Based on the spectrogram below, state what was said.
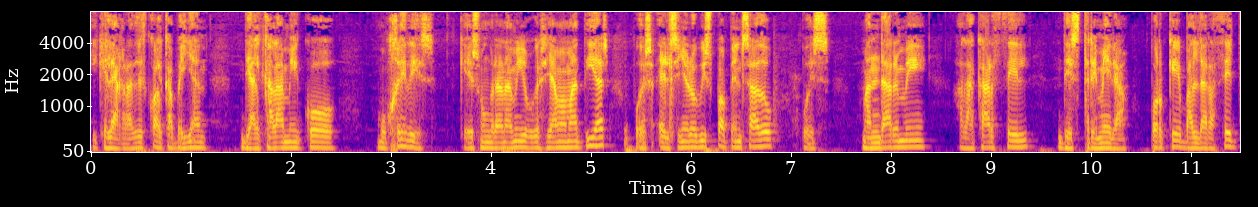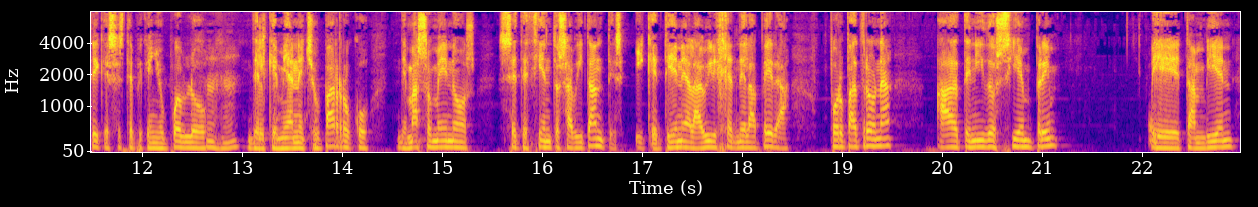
y que le agradezco al capellán de Alcalá Meco Mujeres, que es un gran amigo que se llama Matías, pues el señor obispo ha pensado pues mandarme a la cárcel de Estremera, porque Valdaracete, que es este pequeño pueblo del que me han hecho párroco, de más o menos 700 habitantes y que tiene a la Virgen de la Pera por patrona, ha tenido siempre eh, también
